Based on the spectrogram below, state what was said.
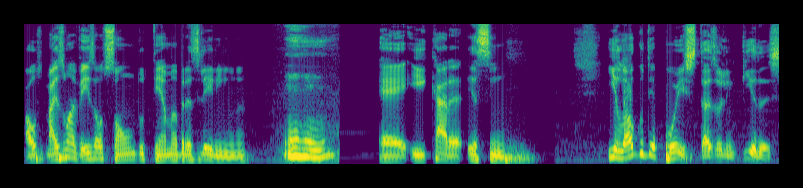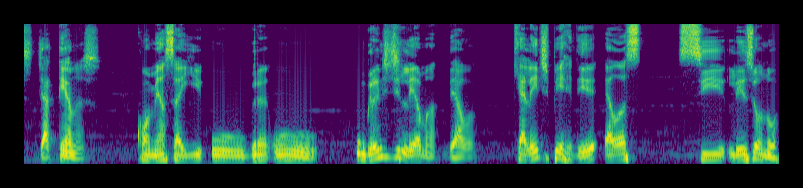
ao- mais uma vez ao som do tema brasileirinho, né? Uhum. É, e, cara, assim. E logo depois das Olimpíadas de Atenas, começa aí o, o, um grande dilema dela. Que além de perder, ela se lesionou.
